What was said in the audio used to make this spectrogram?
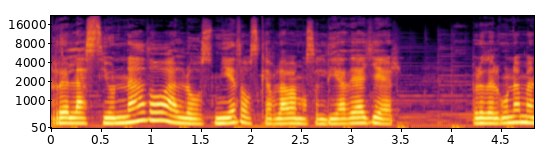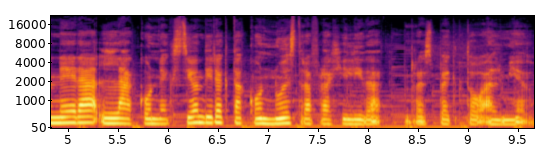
relacionado a los miedos que hablábamos el día de ayer, pero de alguna manera la conexión directa con nuestra fragilidad respecto al miedo.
